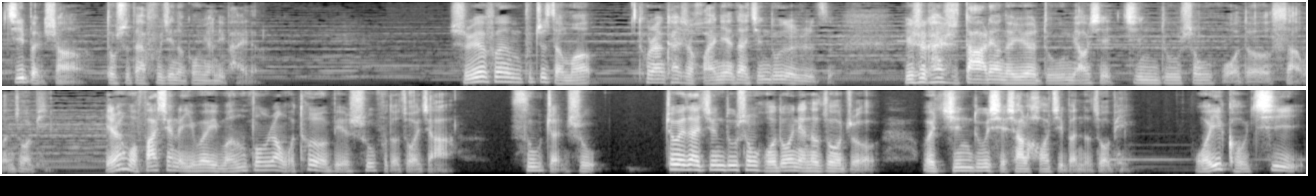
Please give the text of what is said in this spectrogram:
基本上都是在附近的公园里拍的。十月份不知怎么，突然开始怀念在京都的日子，于是开始大量的阅读描写京都生活的散文作品，也让我发现了一位文风让我特别舒服的作家苏枕书。这位在京都生活多年的作者，为京都写下了好几本的作品。我一口气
